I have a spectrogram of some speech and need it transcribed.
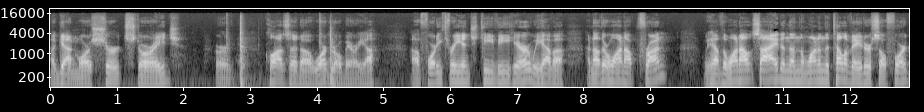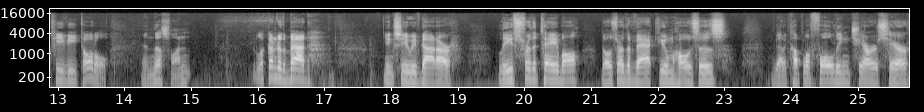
again, more shirt storage or closet uh, wardrobe area. 43 inch TV here. We have a, another one up front. We have the one outside and then the one in the televator, so four TV total in this one. Look under the bed. You can see we've got our leaves for the table. Those are the vacuum hoses. We've got a couple of folding chairs here.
